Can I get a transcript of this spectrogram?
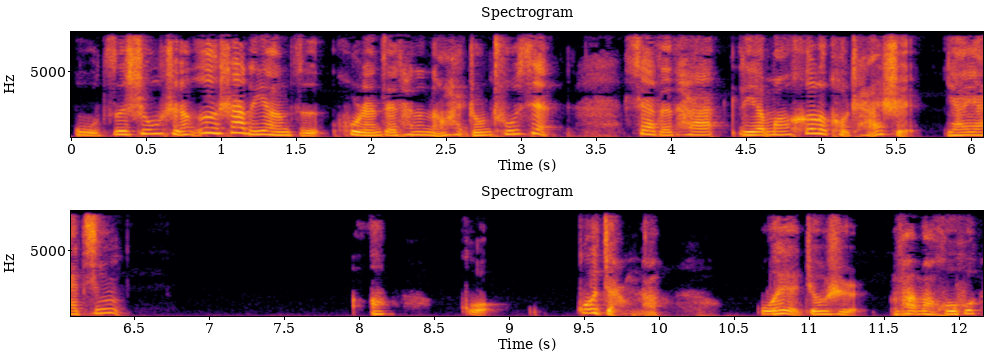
舞姿凶神恶煞的样子忽然在他的脑海中出现，吓得他连忙喝了口茶水压压惊。哦，过过奖了，我也就是马马虎虎，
